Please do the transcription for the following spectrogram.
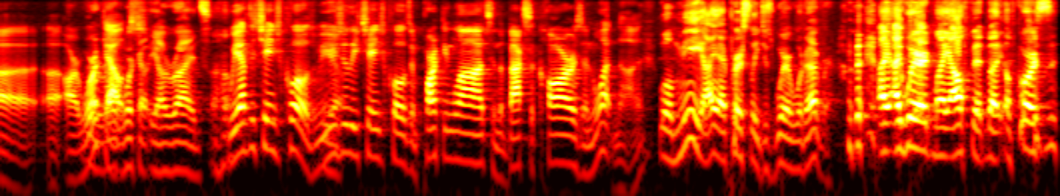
uh, uh, our workouts, workout, yeah, rides, -huh. we have to change clothes. We yeah. usually change clothes in parking lots, in the backs of cars, and whatnot. Well, me, I, I personally just wear whatever. I, I, wear my outfit, but of course,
